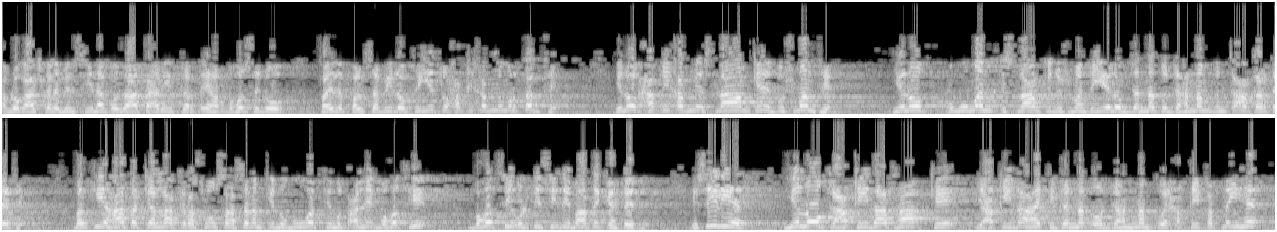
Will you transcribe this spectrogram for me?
ہم لوگ آج کل ابن سینا کو زیادہ تعریف کرتے ہیں اور بہت سے جو فلسفی لوگ تھے، یہ تو حقیقت میں مرتد تھے۔ یہ لوگ حقیقت میں اسلام کے دشمن تھے۔ یہ لوگ عموماً اسلام کے دشمن تھے۔ یہ لوگ جنت و جہنم کا انکار کرتے تھے۔ بلکہ یہاں تک کہ اللہ کے رسول صلی اللہ علیہ وسلم کی نبوت کے متعلق بہت ہی بہت سی الٹی سیدھی باتیں کہتے تھے۔ اسی لیے یہ لوگ کا عقیدہ تھا کہ یہ عقیدہ ہے کہ جنت اور جہنم کوئی حقیقت نہیں ہے،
